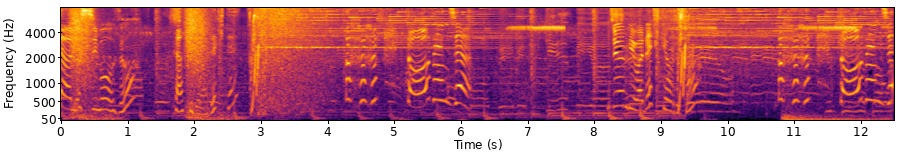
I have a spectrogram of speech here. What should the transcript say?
楽しもうぞ。覚悟はできて。当然じゃ。準備はできておるか。当然じゃ。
